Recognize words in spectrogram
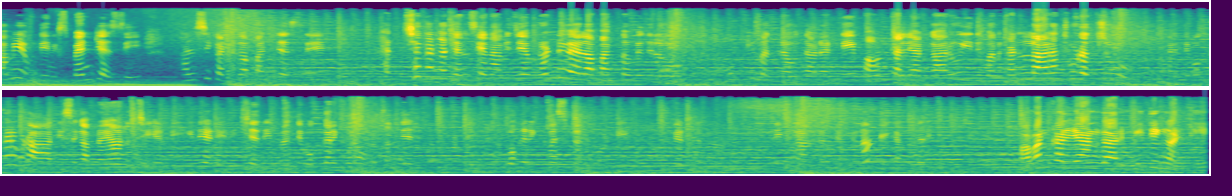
సమయం దీనికి స్పెండ్ చేసి కలిసికట్టుగా పనిచేస్తే ఖచ్చితంగా జనసేన విజయం రెండు వేల పంతొమ్మిదిలో ముఖ్యమంత్రి అవుతాడండి పవన్ కళ్యాణ్ గారు. ఇది మన కళ్ళారా చూడొచ్చు. ఒక్కరు కూడా ఆ దిశగా ప్రయాణం చేయండి. ఇదే నేను ఇచ్చేది. ప్రతి ఒక్కరికి కూడా ఒక సందేశం అనుకోండి ఒక రిక్వెస్ట్ అనుకోండి. పవన్ కళ్యాణ్ గారి మీటింగ్ అంటే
